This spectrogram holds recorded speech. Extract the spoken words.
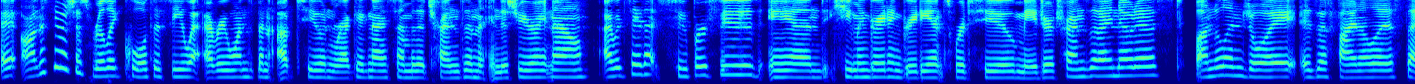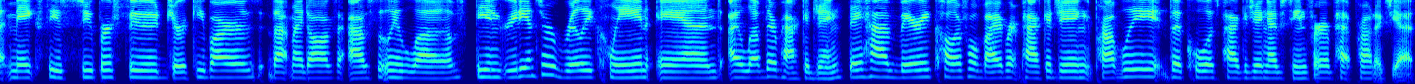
It honestly was just really cool to see what everyone's been up to and recognize some of the trends in the industry right now. I would say that superfoods and human grade ingredients were two major trends that I noticed. Bundle and Joy is a finalist that makes these superfood jerky bars that my dogs absolutely love. The ingredients are really clean and I love their packaging. They have very colorful, vibrant packaging, probably the coolest packaging I've seen for a pet product yet.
